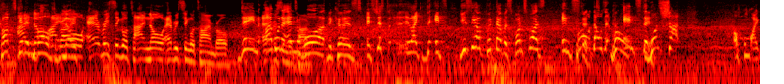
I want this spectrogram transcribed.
cops get I know, involved, I know, every single time, I know, every single time, bro. Dean, I want to end the war because it's just uh, like it's. You see how quick that response was? Instant. Bro, that was it, bro. Instant. One shot. Oh my.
